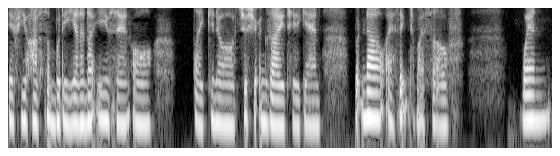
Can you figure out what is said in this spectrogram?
if you have somebody yelling at you saying, "Oh, like you know, it's just your anxiety again." But now I think to myself, when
